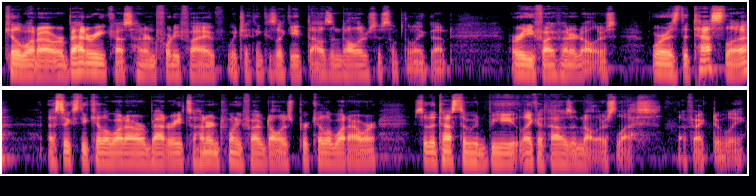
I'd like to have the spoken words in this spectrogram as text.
kilowatt hour battery costs 145 which i think is like $8000 or something like that or $8500 whereas the tesla a 60 kilowatt hour battery it's $125 per kilowatt hour. So the tesla would be like a $1000 less effectively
